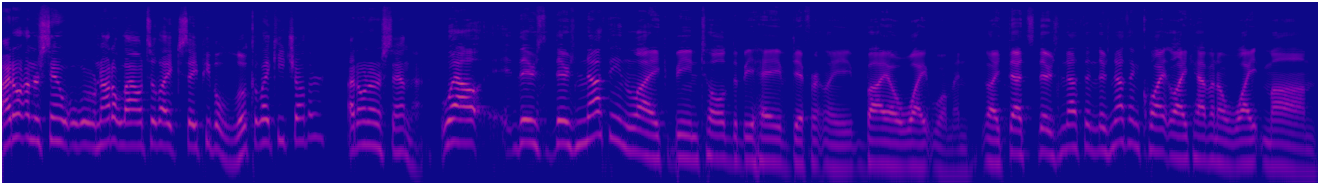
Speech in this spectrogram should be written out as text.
I don't understand. We're not allowed to like say people look like each other. I don't understand that. Well, there's there's nothing like being told to behave differently by a white woman. Like that's there's nothing there's nothing quite like having a white mom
